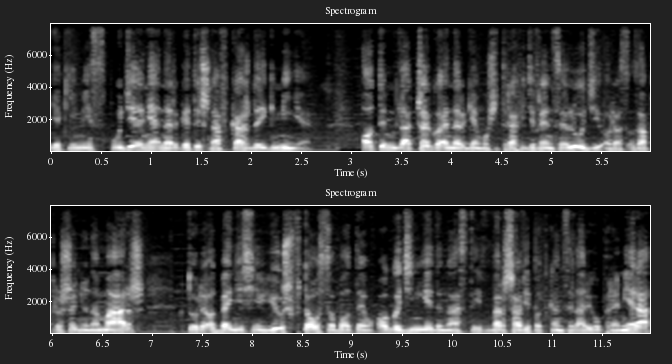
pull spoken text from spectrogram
jakim jest spółdzielnia energetyczna w każdej gminie. O tym, dlaczego energia musi trafić w ręce ludzi oraz o zaproszeniu na marsz, który odbędzie się już w tą sobotę o godzinie 11 w Warszawie pod kancelarią premiera.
